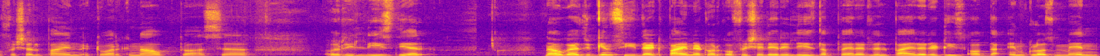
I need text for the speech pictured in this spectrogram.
official pi network now has uh, released their now guys you can see that pi network officially released the parallel priorities of the enclosed main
